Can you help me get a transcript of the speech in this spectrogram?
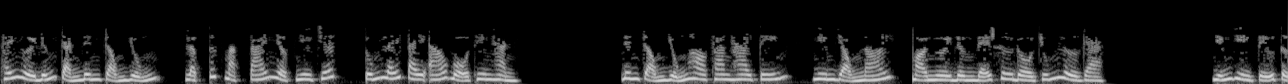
thấy người đứng cạnh Đinh Trọng Dũng, lập tức mặt tái nhợt như chết, túng lấy tay áo bộ thiên hành. Đinh Trọng Dũng ho khan hai tiếng, nghiêm giọng nói, mọi người đừng để sư đồ chúng lừa gạt. Những gì tiểu tử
